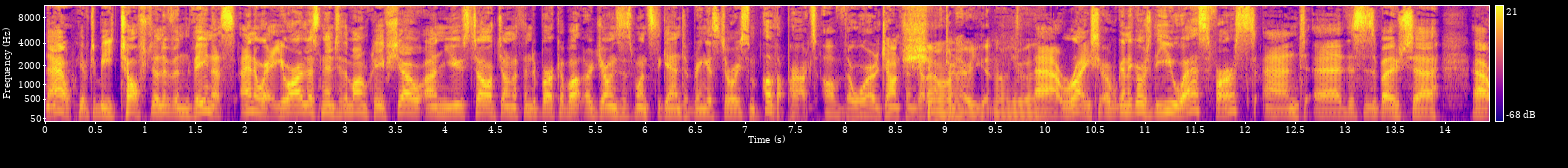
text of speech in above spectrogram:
Now, you have to be tough to live in Venus. Anyway, you are listening to the Moncrieff Show on Newstalk. Jonathan de Burca Butler joins us once again to bring us stories from other parts of the world. Jonathan, good Sean, how are you getting on? You? Uh, right, uh, we're going to go to the US first, and uh, this is about uh, uh,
